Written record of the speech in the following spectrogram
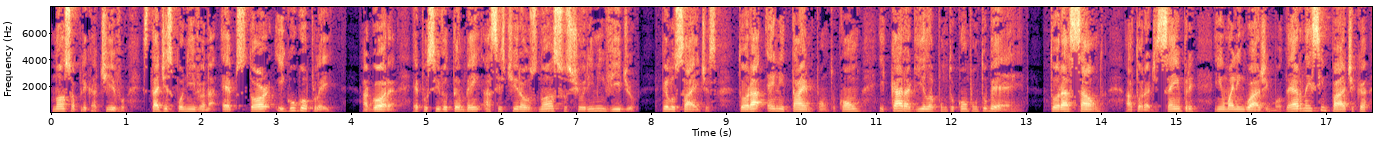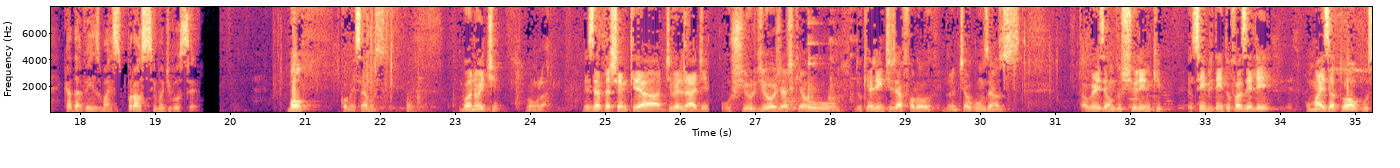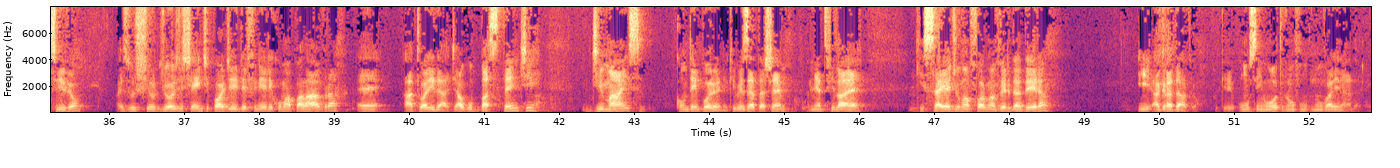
nosso aplicativo está disponível na App Store e Google Play. Agora é possível também assistir aos nossos Shorim em vídeo pelos sites toraanytime.com e caraguila.com.br. Torá Sound a Torá de sempre, em uma linguagem moderna e simpática, cada vez mais próxima de você. Bom, começamos? Boa noite, vamos lá. Bezerra Hashem queria, de verdade, o shiur de hoje acho que é o do que a gente já falou durante alguns anos, talvez é um dos shiurim que eu sempre tento fazer ele o mais atual possível, mas o shiur de hoje, se a gente pode definir ele com uma palavra, é atualidade, algo bastante demais contemporâneo. Que Bezat Hashem, a minha tefilá é que saia de uma forma verdadeira e agradável, porque um sem o outro não, não vale nada.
